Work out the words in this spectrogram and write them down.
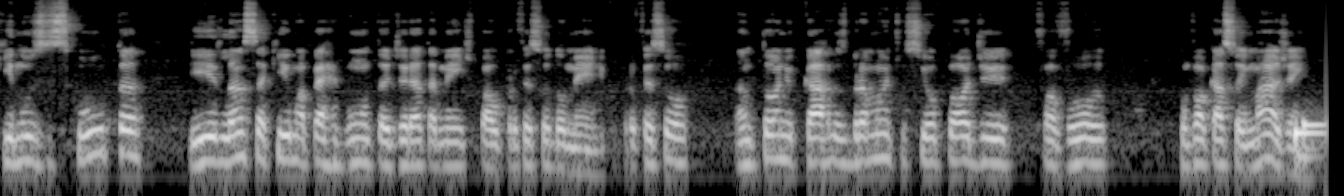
que nos escuta e lança aqui uma pergunta diretamente para o professor Domênico. Professor Antônio Carlos Bramante, o senhor pode, por favor, convocar sua imagem?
